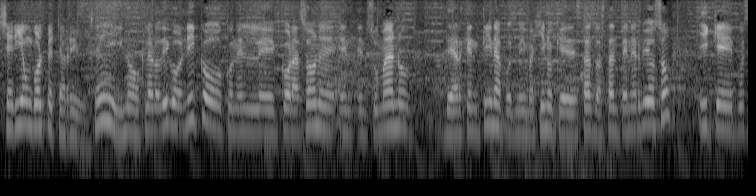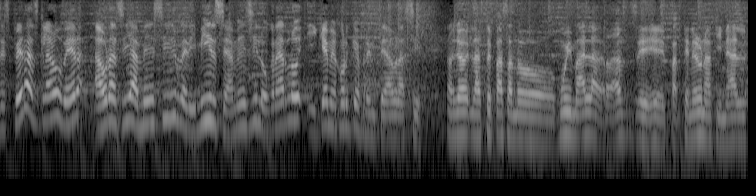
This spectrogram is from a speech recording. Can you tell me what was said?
sería un golpe terrible. Sí, no, claro, digo, Nico con el eh, corazón eh, en, en su mano de Argentina, pues me imagino que estás bastante nervioso y que pues esperas, claro, ver ahora sí a Messi redimirse, a Messi lograrlo y qué mejor que frente a Brasil. No, yo la estoy pasando muy mal, la verdad. Eh, para tener una final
